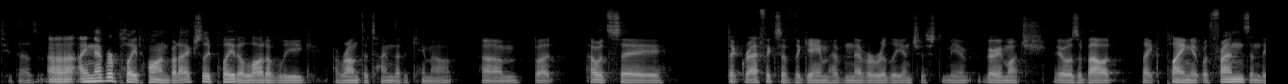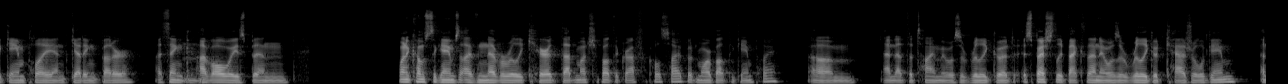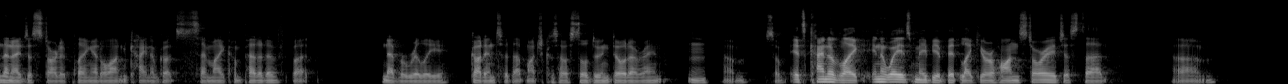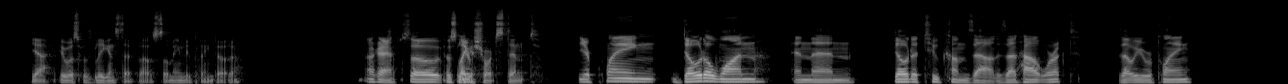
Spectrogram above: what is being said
2000. Uh, I never played HoN, but I actually played a lot of League around the time that it came out. Um, but I would say the graphics of the game have never really interested me very much. It was about like playing it with friends and the gameplay and getting better. I think Mm. I've always been when it comes to games, I've never really cared that much about the graphical side, but more about the gameplay. Um, and at the time, it was a really good, especially back then, it was a really good casual game. And then I just started playing it a lot and kind of got semi-competitive, but never really got into it that much because I was still doing Dota, right? Mm. Um, so it's kind of like, in a way, it's maybe a bit like your HoN story, just that, um, yeah, it was with League instead, but I was still mainly playing Dota. okay, so It was like a short stint. you're playing Dota one, and then Dota two comes out. Is that how it worked? Is that what you were playing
